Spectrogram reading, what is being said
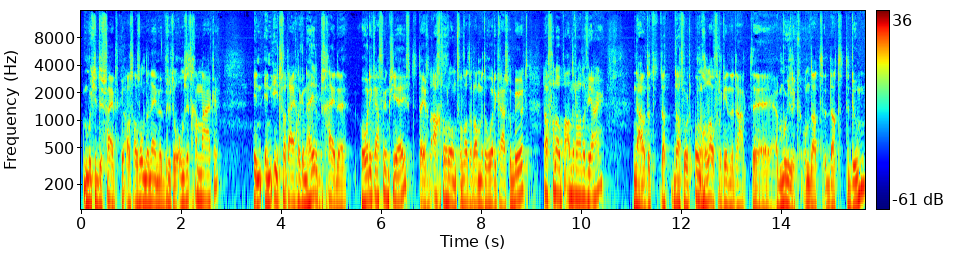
Moet je dus feitelijk als, als ondernemer bruto omzet gaan maken. In, in iets wat eigenlijk een hele bescheiden horecafunctie heeft. Tegen de achtergrond van wat er al met de horeca is gebeurd de afgelopen anderhalf jaar. Nou, dat, dat, dat wordt ongelooflijk inderdaad uh, moeilijk om dat, dat te doen.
